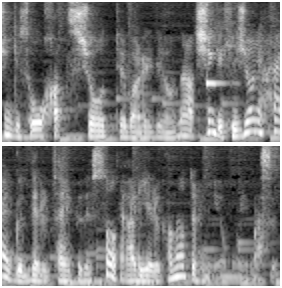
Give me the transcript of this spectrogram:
春期総発症って呼ばれるような、思春期が非常に早く出るタイプですと、あり得るかなというふうに思います。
